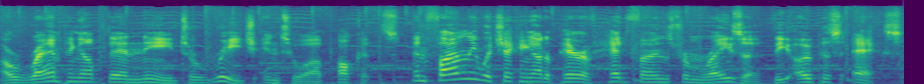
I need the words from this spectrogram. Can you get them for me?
are ramping up their need to reach into our pockets. And finally, we're checking out a pair of headphones from Razer, the Opus X.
